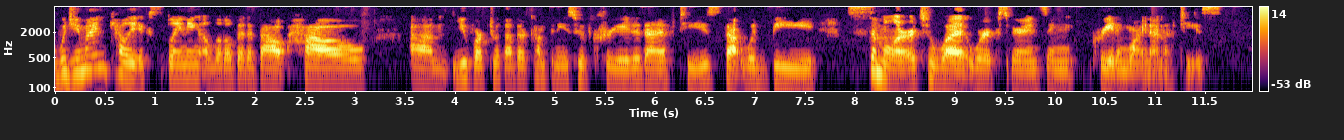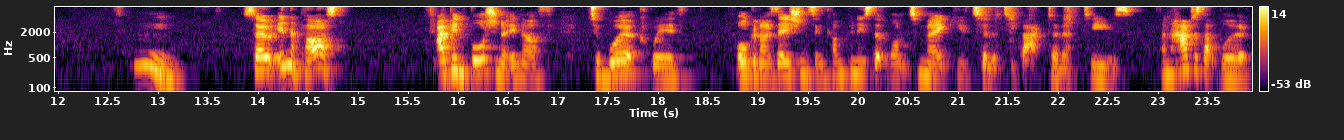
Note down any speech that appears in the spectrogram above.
would you mind, Kelly, explaining a little bit about how um, you've worked with other companies who have created NFTs that would be similar to what we're experiencing creating wine NFTs? Hmm. So, in the past, I've been fortunate enough to work with organizations and companies that want to make utility backed NFTs. And how does that work?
